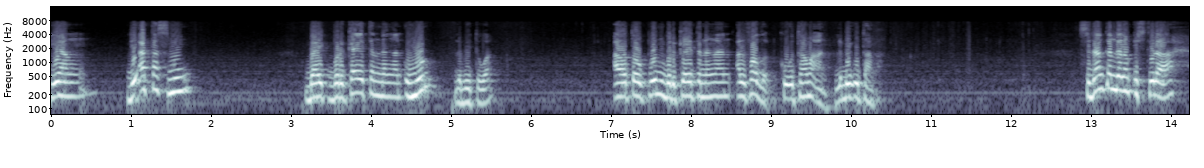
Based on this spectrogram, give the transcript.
Yang di atasmu baik berkaitan dengan umur lebih tua ataupun berkaitan dengan al-fadl, keutamaan, lebih utama. Sedangkan dalam istilah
